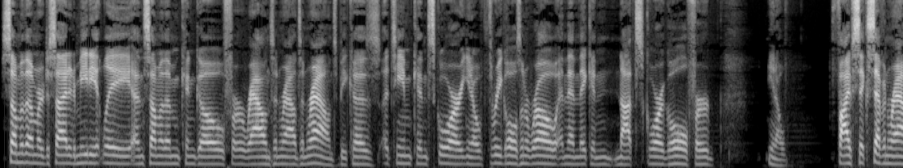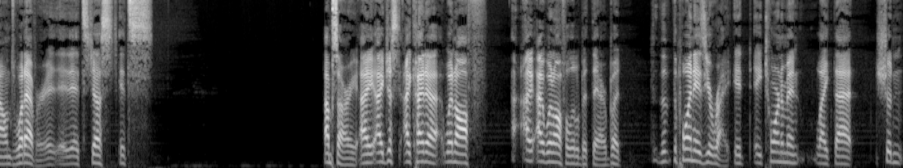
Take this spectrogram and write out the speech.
some of them are decided immediately, and some of them can go for rounds and rounds and rounds because a team can score you know three goals in a row, and then they can not score a goal for you know five, six, seven rounds, whatever. It, it, it's just it's. I'm sorry. I, I just I kind of went off I, I went off a little bit there, but the the point is, you're right. It a tournament like that shouldn't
